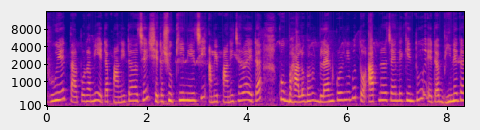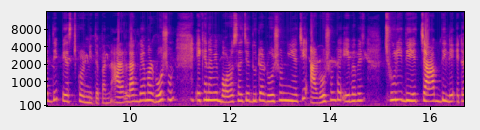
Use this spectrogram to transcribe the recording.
ধুয়ে তারপর আমি এটা পানিটা আছে সেটা শুকিয়ে নিয়েছি। আমি পানি ছাড়া এটা খুব ভালোভাবে ব্ল্যান্ড করে নিব। তো আপনারা চাইলে কিন্তু এটা ভিনেগার দিয়ে পেস্ট করে নিতে পারেন। আর লাগবে আমার রসুন। এখানে আমি বড় সাইজের দুটো রসুন নিয়েছি। আর রসুনটা এভাবে ছুরি দিয়ে চাপ দিলে এটা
